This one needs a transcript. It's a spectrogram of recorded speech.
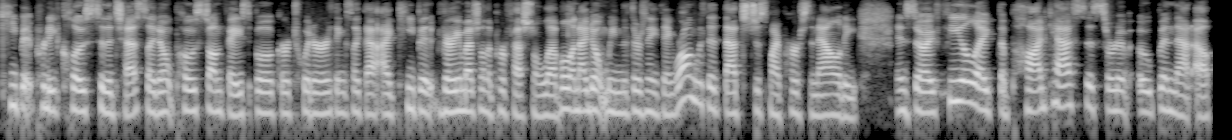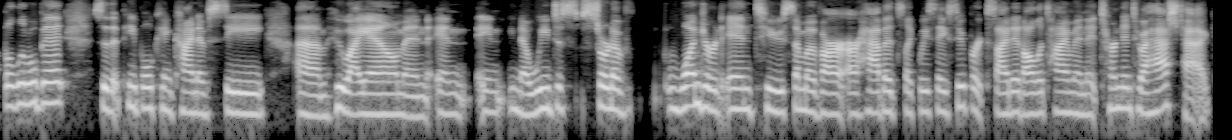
keep it pretty close to the chest. I don't post on Facebook or Twitter or things like that. I keep it very much on the professional level. And I don't mean that there's anything wrong with it. That's just my personality. And so I feel like the podcast has sort of opened that up a little bit so that people can kind of see um, who I am. And, and, and, you know, we just sort of wandered into some of our, our habits, like we say, super excited all the time. And it turned into a hashtag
